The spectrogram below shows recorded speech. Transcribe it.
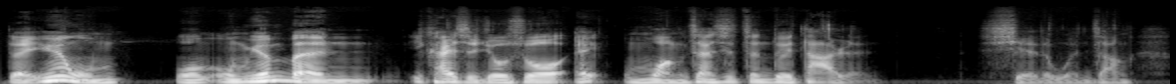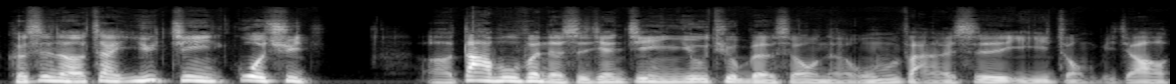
对，因为我们。我我们原本一开始就说，哎，我们网站是针对大人写的文章。可是呢，在经营过去呃大部分的时间经营 YouTube 的时候呢，我们反而是以一种比较，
